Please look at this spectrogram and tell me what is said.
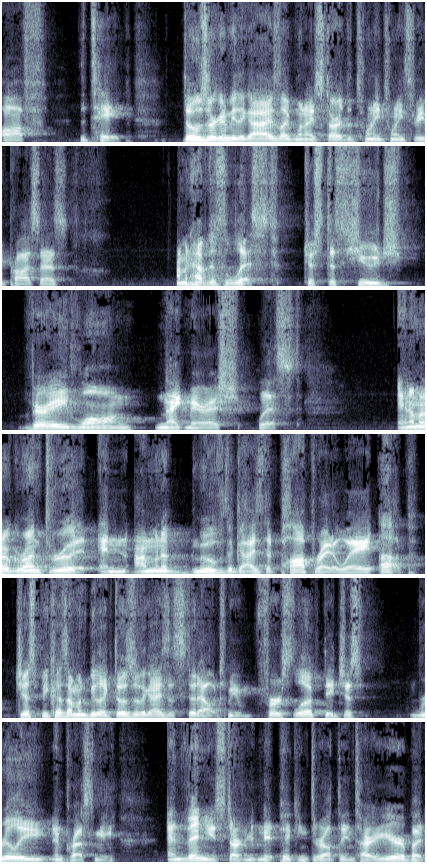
off the tape. Those are going to be the guys. Like when I start the 2023 process, I'm going to have this list, just this huge, very long, nightmarish list. And I'm going to run through it and I'm going to move the guys that pop right away up just because I'm going to be like, those are the guys that stood out to me. First look, they just really impressed me and then you start nitpicking throughout the entire year. But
